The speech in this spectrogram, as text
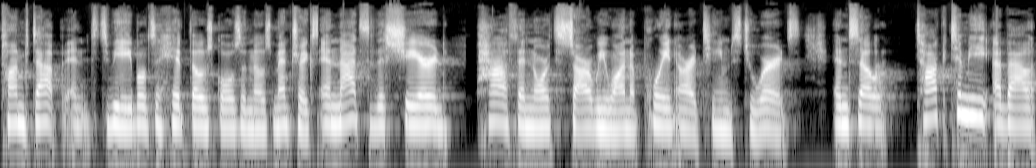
pumped up and to be able to hit those goals and those metrics. And that's the shared path and North Star we want to point our teams towards. And so talk to me about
